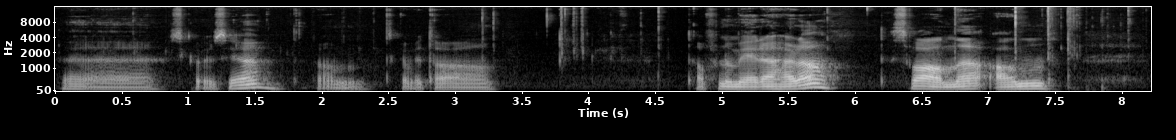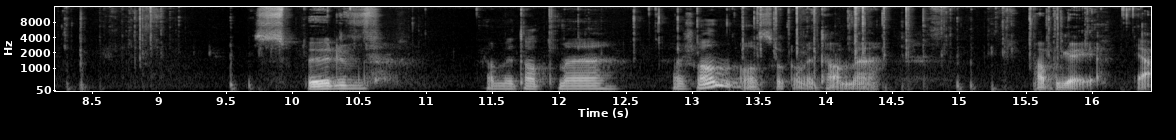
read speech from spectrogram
Uh, skal vi se Skal vi ta, ta for noe mer her, da? Svane, and, spurv har vi tatt med her sånn. Og så kan vi ta med papegøye. Ja.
